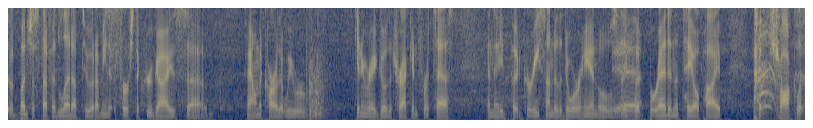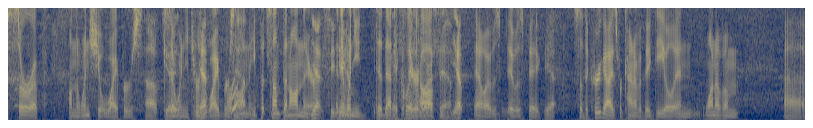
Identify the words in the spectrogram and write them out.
a bunch of stuff had led up to it. I mean, at first the crew guys uh, found the car that we were getting ready to go to the track in for a test, and they put grease under the door handles. They put bread in the tailpipe, put chocolate syrup on the windshield wipers. Oh, So when you turn Yep. the wipers on, he put something on there. And then when you did that to clear it off, yeah. Yep. oh, it was it was big. Yeah. So the crew guys were kind of a big deal, and one of them uh,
